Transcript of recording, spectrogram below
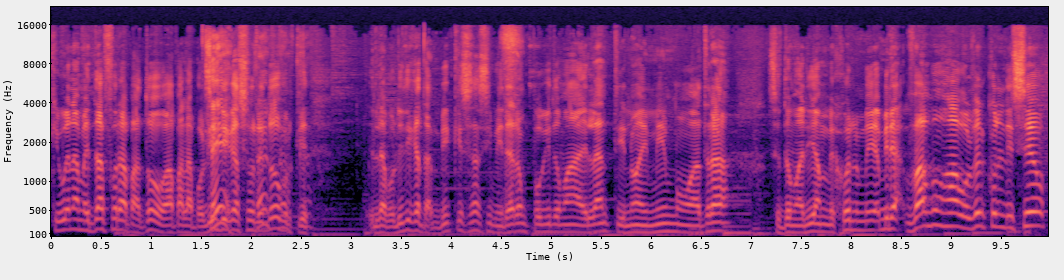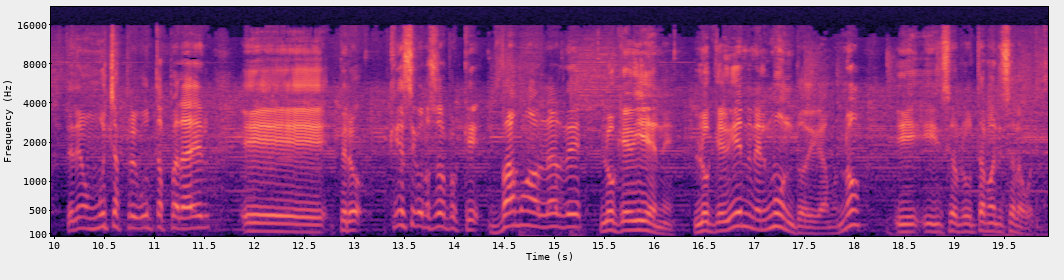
qué buena metáfora para todo, ¿ah? para la política Sí, sobre claro, todo, claro, porque la política también quizás si mirara un poquito más adelante y no hay mismo atrás, se tomarían mejores medidas. Mira, vamos a volver con el liceo, tenemos muchas preguntas para él, eh, pero quédese con nosotros porque vamos a hablar de lo que viene, lo que viene en el mundo, digamos, ¿no? Y, y se lo preguntamos a Liceo a la vuelta.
